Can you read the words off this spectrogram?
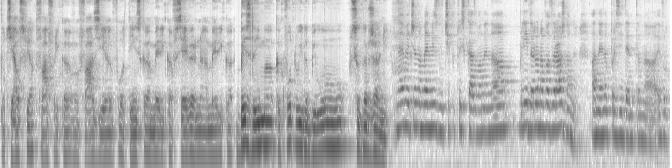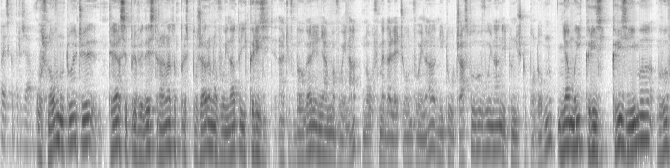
по цял свят, в Африка, в Азия, в Латинска Америка, в Северна Америка, без да има каквото и да било съдържание. Най-вече на мен ми звучи като изказване на на лидера на Възраждане, а не на президента на Европейска държава. Основното е, че трябва да се преведе страната през пожара на войната и кризите. Значи в България няма война, много сме далече от война, нито участва в война, нито нищо подобно. Няма и кризи. Кризи има в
